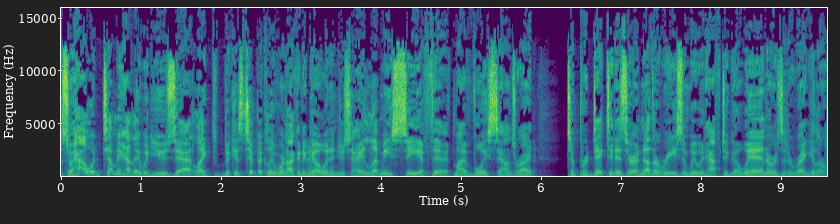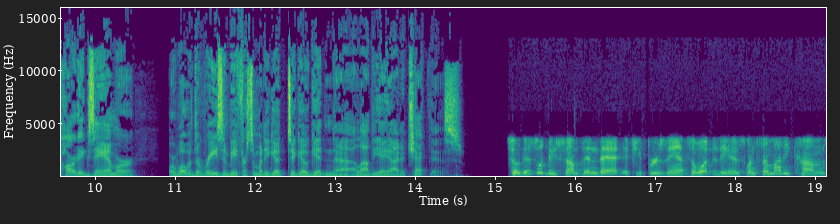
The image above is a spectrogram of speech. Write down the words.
So how would tell me how they would use that? Like because typically we're not going to go in and just say, "Hey, let me see if the, if my voice sounds right." To predict it, is there another reason we would have to go in, or is it a regular heart exam, or or what would the reason be for somebody go, to go get and uh, allow the AI to check this? So this would be something that if you present, so what it is, when somebody comes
